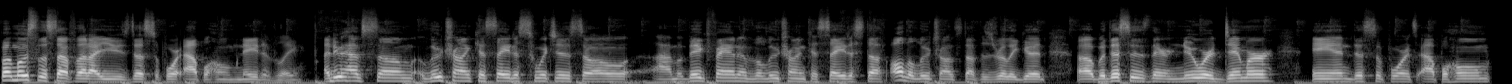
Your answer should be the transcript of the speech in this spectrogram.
But most of the stuff that I use does support Apple Home natively. I do have some Lutron Caseta switches, so I'm a big fan of the Lutron Caseta stuff. All the Lutron stuff is really good, uh, but this is their newer dimmer and this supports Apple Home.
